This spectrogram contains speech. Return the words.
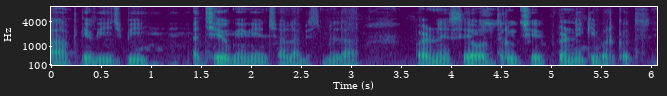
आपके बीज भी अच्छे उगेंगे इन बिस्मिल्लाह पढ़ने से और दरूज शरीफ पढ़ने की बरकत से।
